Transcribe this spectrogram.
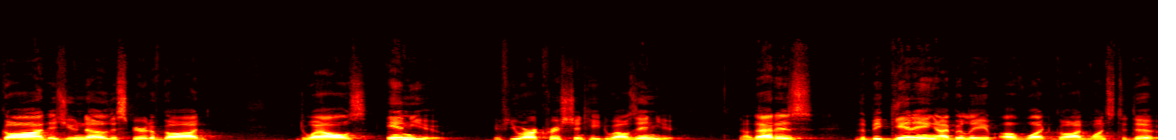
God, as you know, the Spirit of God dwells in you. If you are a Christian, He dwells in you. Now, that is the beginning, I believe, of what God wants to do.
